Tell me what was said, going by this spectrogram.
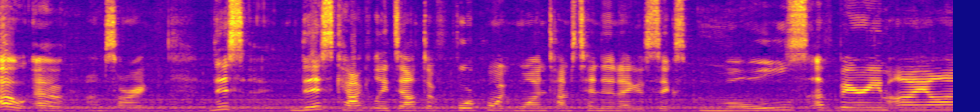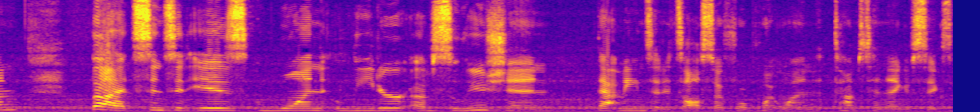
Oh, oh, I'm sorry. This this calculates out to 4.1 times 10 to the negative 6 moles of barium ion. But since it is one liter of solution, that means that it's also 4.1 times 10 to the negative 6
